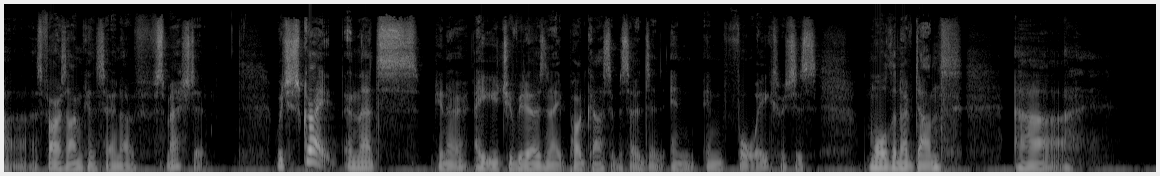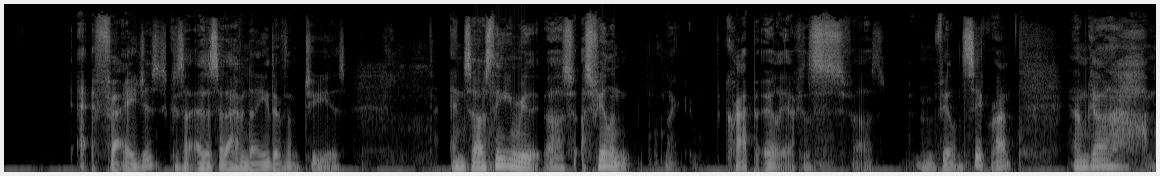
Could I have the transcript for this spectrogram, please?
uh, as far as I'm concerned, I've smashed it, which is great, and that's you know eight YouTube videos and eight podcast episodes in in, in four weeks, which is more than I've done uh, for ages. Because as I said, I haven't done either of them two years. And so I was thinking, really, I was, I was feeling like crap earlier because I was feeling sick, right? And I'm going, oh, I'm,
